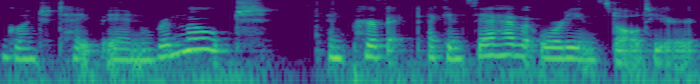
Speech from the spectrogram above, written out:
I'm going to type in remote and perfect. I can see I have it already installed here.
